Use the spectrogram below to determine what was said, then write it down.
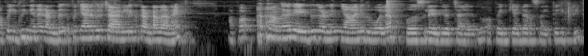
അപ്പോൾ ഇതിങ്ങനെ കണ്ട് അപ്പോൾ ഞാനിതൊരു ചാനലിൽ നിന്ന് കണ്ടതാണേ. അപ്പോൾ അങ്ങനെ ചെയ്ത് ഞാൻ ഞാനിതുപോലെ പേഴ്സിൽ എഴുതി വെച്ചായിരുന്നു. അപ്പോൾ എനിക്ക് അതിന്റെ റിസൾട്ട് കിട്ടി.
